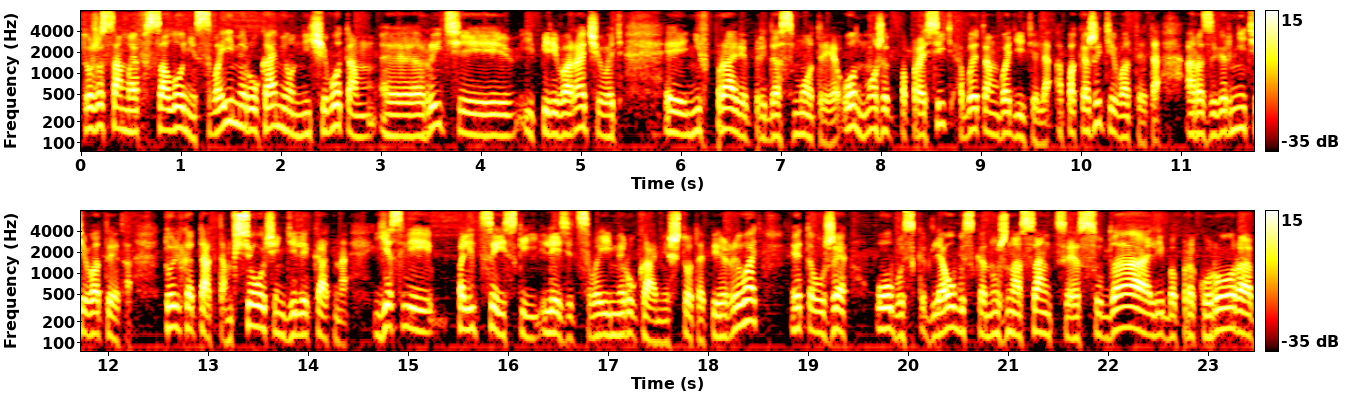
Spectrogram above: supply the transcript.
То же самое в салоне, своими руками он ничего там э, рыть и, и переворачивать э, не вправе при досмотре. Он может попросить об этом водителя, а покажите вот это, а разверните вот это. Только так, там все очень деликатно. Если полицейский лезет своими руками что-то перерывать, это уже обыск. Для обыска нужна санкция суда, либо прокурора,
